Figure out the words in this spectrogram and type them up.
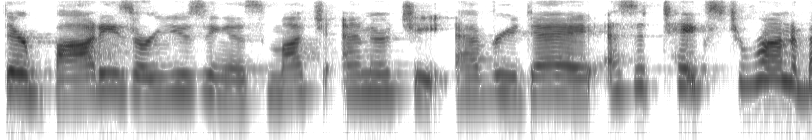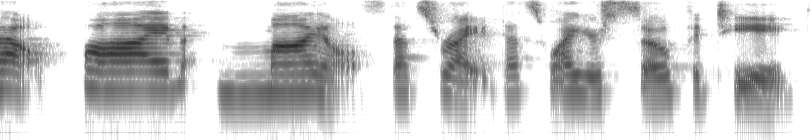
Their bodies are using as much energy every day as it takes to run about five miles. That's right, that's why you're so fatigued.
